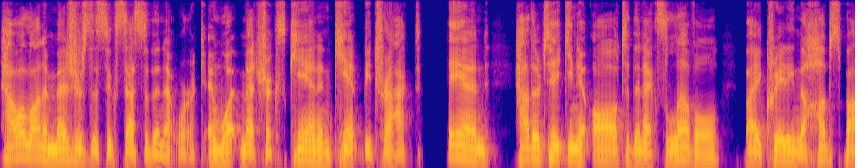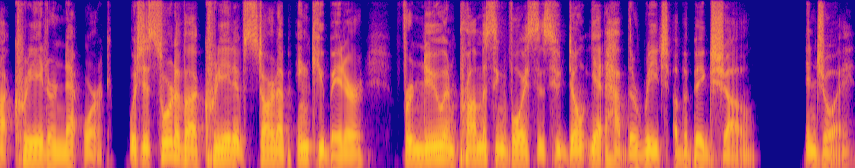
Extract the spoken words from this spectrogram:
how Alana measures the success of the network and what metrics can and can't be tracked, and how they're taking it all to the next level by creating the HubSpot Creator Network, which is sort of a creative startup incubator for new and promising voices who don't yet have the reach of a big show. Enjoy.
